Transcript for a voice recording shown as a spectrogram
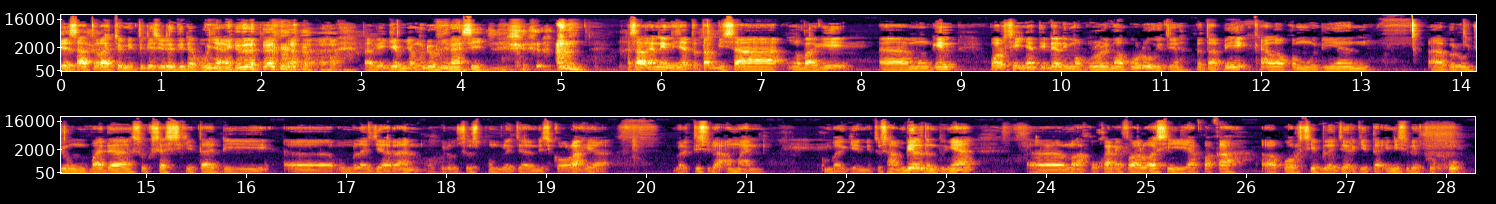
dia satu racun itu dia sudah tidak punya gitu. Tapi gamenya mendominasi. Asalkan Indonesia tetap bisa ngebagi eh, Mungkin porsinya tidak 50-50 gitu ya. Tetapi kalau kemudian eh, berujung pada sukses kita di eh, pembelajaran khusus pembelajaran di sekolah ya Berarti sudah aman pembagian itu. Sambil tentunya eh, melakukan evaluasi apakah eh, porsi belajar kita ini sudah cukup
